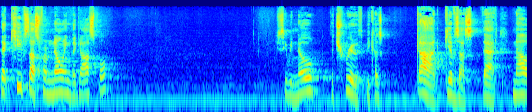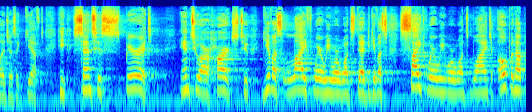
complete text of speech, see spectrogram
that keeps us from knowing the gospel. You see, we know the truth because God gives us that knowledge as a gift. He sends His Spirit into our hearts to give us life where we were once dead, to give us sight where we were once blind, to open up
